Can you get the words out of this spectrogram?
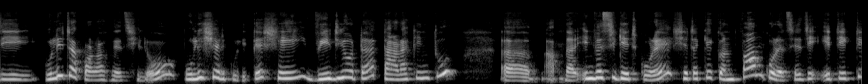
যে গুলিটা করা হয়েছিল পুলিশের গুলিতে সেই ভিডিওটা তারা কিন্তু আপনার ইনভেস্টিগেট করে সেটাকে কনফার্ম করেছে যে এটি একটি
